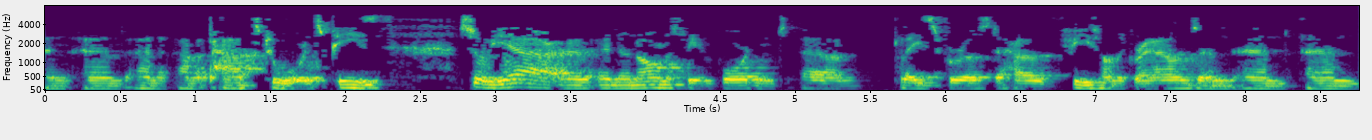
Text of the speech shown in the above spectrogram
and, and, and a path towards peace. So yeah, an enormously important um, place for us to have feet on the ground and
